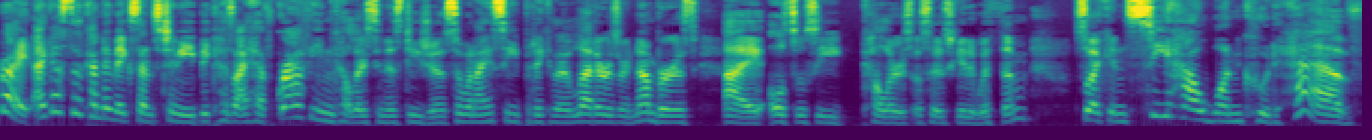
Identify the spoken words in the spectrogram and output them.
Right, I guess that kind of makes sense to me because I have grapheme color synesthesia, so when I see particular letters or numbers, I also see colors associated with them. So I can see how one could have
